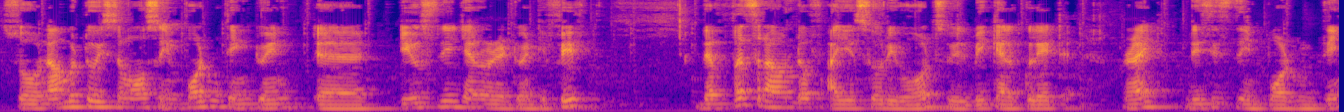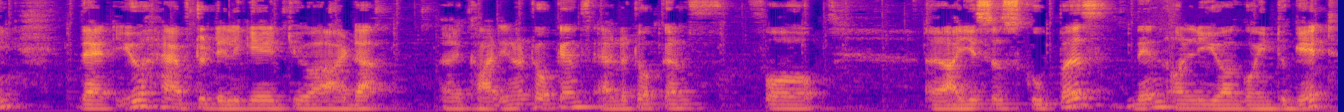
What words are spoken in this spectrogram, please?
So number two is the most important thing. uh, Tuesday, January 25th, the first round of ISO rewards will be calculated, right? This is the important thing that you have to delegate your ADA uh, Cardano tokens, ADA tokens for uh, ISO scoopers, then only you are going to get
